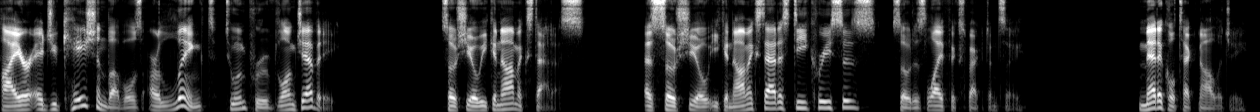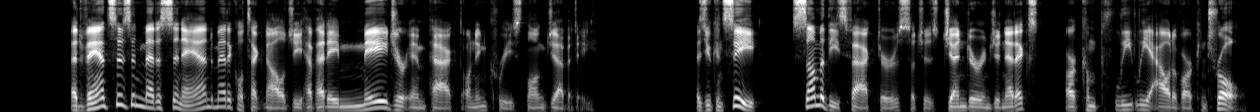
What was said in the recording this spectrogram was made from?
Higher education levels are linked to improved longevity socioeconomic status. As socioeconomic status decreases, so does life expectancy. Medical technology. Advances in medicine and medical technology have had a major impact on increased longevity. As you can see, some of these factors, such as gender and genetics, are completely out of our control.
